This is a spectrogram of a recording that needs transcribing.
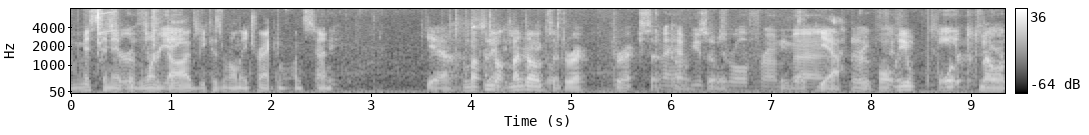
missing it with one 038. dog because we're only tracking one scent. Yeah, I'm my, my dog's a direct direct scent Can I have dog, you so patrol from he uh, won't- Yeah. he Route won't- he won't smelling a-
